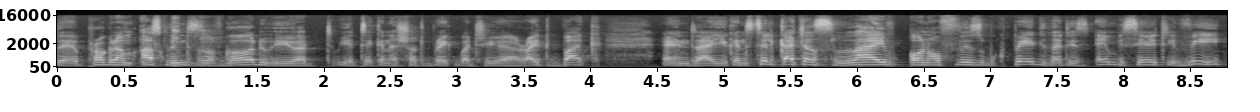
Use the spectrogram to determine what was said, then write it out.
The program Ask the Ministers of God. We are, we are taking a short break, but we are right back. And uh, you can still catch us live on our Facebook page, that is MBCI TV,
